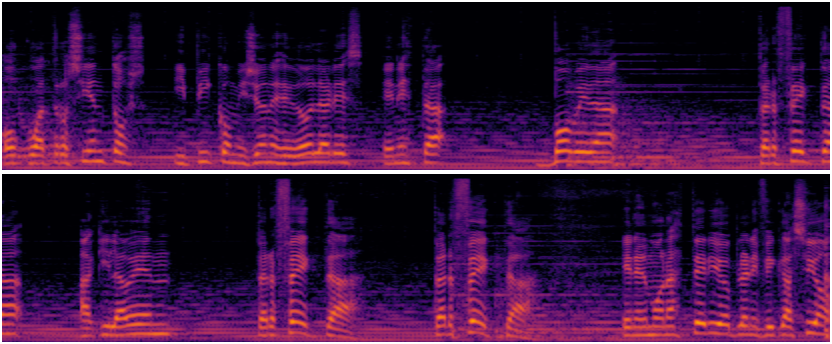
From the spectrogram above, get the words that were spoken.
o 400 y pico millones de dólares en esta bóveda perfecta. Aquí la ven, perfecta, perfecta, en el monasterio de planificación.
